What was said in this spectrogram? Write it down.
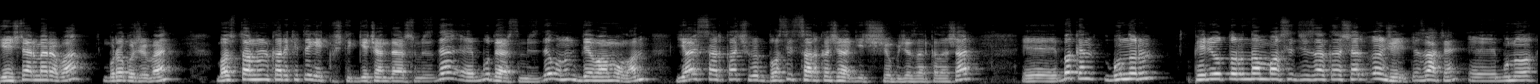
Gençler merhaba. Burak Hoca ben. Basit harmonik harekete geçmiştik geçen dersimizde. E, bu dersimizde onun devamı olan yay sarkaç ve basit sarkaça geçiş yapacağız arkadaşlar. E, bakın bunların periyotlarından bahsedeceğiz arkadaşlar. Öncelikle zaten e, bunu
